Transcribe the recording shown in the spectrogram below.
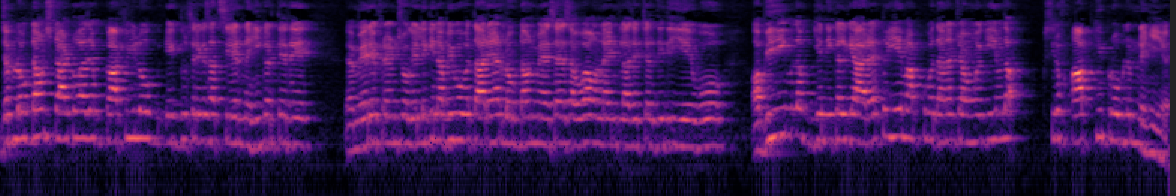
जब लॉकडाउन स्टार्ट हुआ, जब काफ़ी लोग एक दूसरे के साथ शेयर नहीं करते थे मेरे फ्रेंड्स हो गए, लेकिन अभी वो बता रहे हैं, यार लॉकडाउन में ऐसा ऐसा हुआ ऑनलाइन क्लासेस चलती थी, ये, वो। अभी मतलब ये निकल के आ रहा है तो ये मैं आपको बताना चाहूँगा कि ये मतलब सिर्फ़ आपकी प्रॉब्लम नहीं है।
